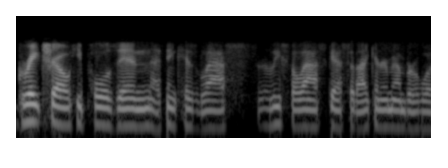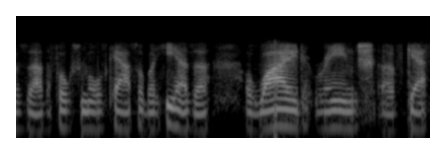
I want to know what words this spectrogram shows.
great show. He pulls in. I think his last, at least the last guest that I can remember was uh, the folks from Oldcastle. But he has a, a wide range of guests.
